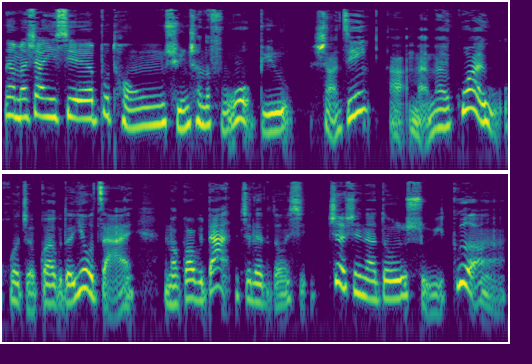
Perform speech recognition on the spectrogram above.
那么像一些不同寻常的服务，比如。赏金啊，买卖怪物或者怪物的幼崽，那么怪物蛋之类的东西，这些呢都属于个案啊，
